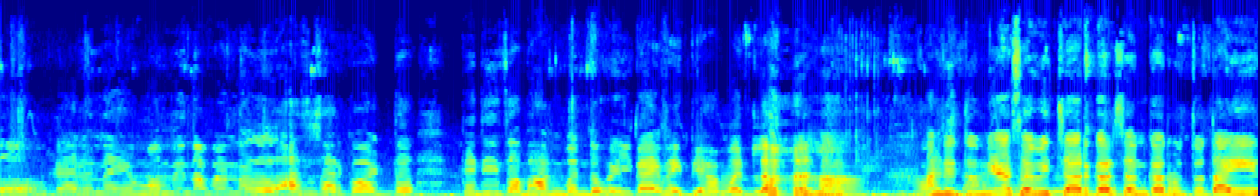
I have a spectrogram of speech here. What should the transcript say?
हो कारण नाही. मम्मीना पण असं सारखं वाटतं कधी हिचा भांग बंद होईल काय माहिती हा मधला हा. आणि तुम्ही असा विचार करसान का ऋतुताई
